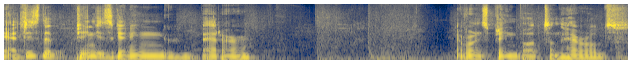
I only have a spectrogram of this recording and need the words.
Okay, at least the ping is getting better. Everyone's playing bot on Herald.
